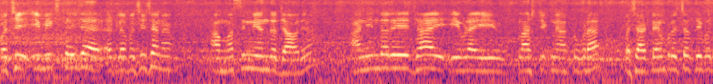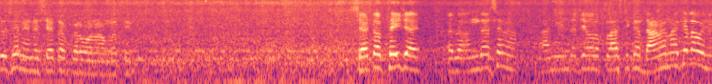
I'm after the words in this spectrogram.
પછી એ મિક્સ થઈ જાય, એટલે પછી છે ને આ મશીનની અંદર જવા દે. આની અંદર એ જાય, એવડા એ પ્લાસ્ટિકના ટુકડા, પછી આ ટેમ્પરેચરથી બધું છે ને એને સેટઅપ કરવાનું આ મશીન સેટઅપ થઈ જાય એટલે અંદર છે ને, આની અંદર જે ઓલા પ્લાસ્ટિકના દાણા નાખેલા હોય ને,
